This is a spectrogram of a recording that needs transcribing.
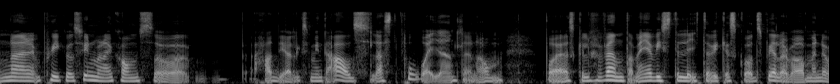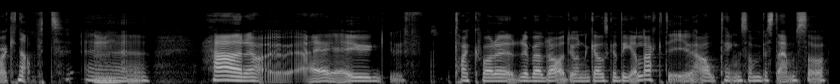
när prequels-filmerna kom så hade jag liksom inte alls läst på egentligen om vad jag skulle förvänta mig. Jag visste lite vilka skådespelare det var, men det var knappt. Eh, här är jag ju tack vare Rebellradion ganska delaktig i allting som bestäms och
